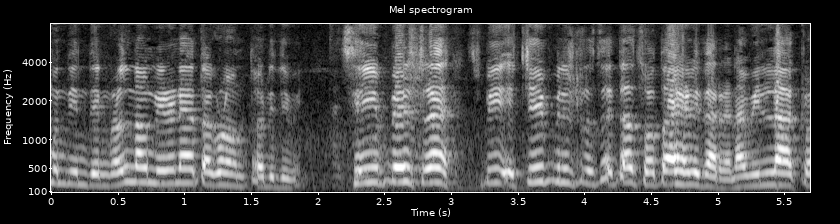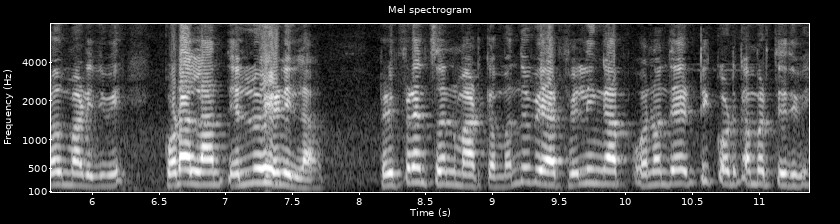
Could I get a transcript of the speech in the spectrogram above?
ಮುಂದಿನ ದಿನಗಳಲ್ಲಿ ನಾವು ನಿರ್ಣಯ ತಗೊಳ್ಳೋಂಥವ್ರಿದ್ದೀವಿ ಚೀಫ್ ಮಿನಿಸ್ಟರ್ ಚೀಫ್ ಮಿನಿಸ್ಟರ್ ಸಹಿತ ಸ್ವತಃ ಹೇಳಿದ್ದಾರೆ. ನಾವಿಲ್ಲ ಕ್ಲೋಸ್ ಮಾಡಿದ್ದೀವಿ ಕೊಡಲ್ಲ ಅಂತ ಎಲ್ಲೂ ಹೇಳಿಲ್ಲ. ಪ್ರಿಫರೆನ್ಸನ್ನು ಮಾಡ್ಕೊಂಬಂದು ವಿ ಆರ್ ಫಿಲ್ಲಿಂಗ್ ಅಪ್ ಒಂದೊಂದೇ ಟಿಕ್ ಕೊಡ್ಕೊಂಬರ್ತಿದ್ವಿ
